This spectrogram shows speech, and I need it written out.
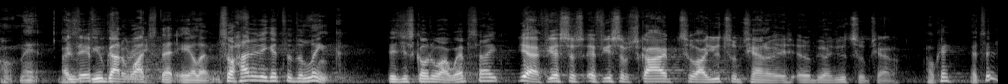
Oh man, you, Isaiah you got to watch that ALM. So how did they get to the link? Did you just go to our website? Yeah, if you if you subscribe to our YouTube channel, it, it'll be on YouTube channel. Okay, that's it.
